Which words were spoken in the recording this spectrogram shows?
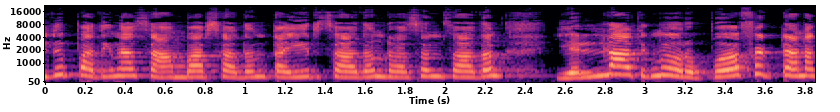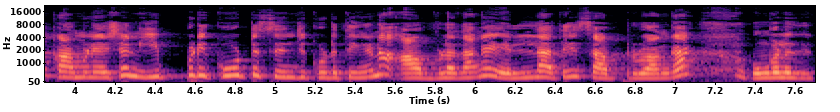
இது பார்த்தீங்கன்னா சாம்பார் சாதம் தயிர் சாதம் ரசம் சாதம் எல்லாத்துக்குமே ஒரு பர்ஃபெக்டான காம்பினேஷன் இப்படி கூட்டு செஞ்சு கொடுத்தீங்கன்னா அவ்வளோதாங்க எல்லாத்தையும் சாப்பிட்ருவாங்க உங்களுக்கு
